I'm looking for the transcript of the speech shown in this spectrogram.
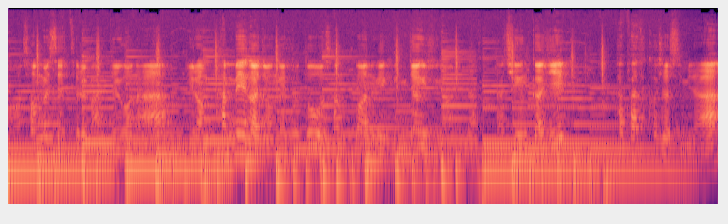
어, 선물 세트를 만들거나 이런 판매 과정에서도 상품화하는 게 굉장히 중요합니다. 자, 지금까지 파파스컷이었습니다.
